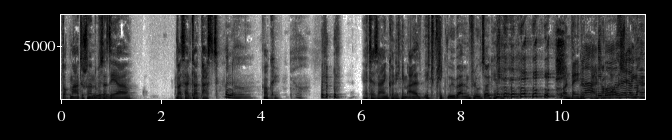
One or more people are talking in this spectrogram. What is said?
dogmatisch, sondern du bist da sehr, was halt gerade passt. genau. Okay. Hätte sein können. Ich nehme all, ich fliege überall mit dem Flugzeug hin. Und wenn ich mit dem die Fallschirm rausspringe.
